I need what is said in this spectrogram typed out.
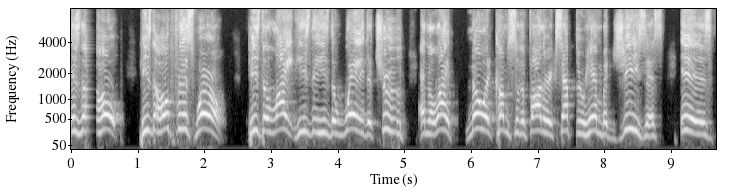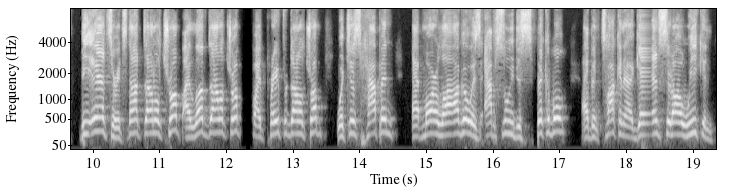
is the hope. He's the hope for this world. He's the light. He's the, he's the way, the truth, and the life. No one comes to the Father except through him, but Jesus is the answer. It's not Donald Trump. I love Donald Trump. I pray for Donald Trump. What just happened at Mar-a-Lago is absolutely despicable. I've been talking against it all week and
